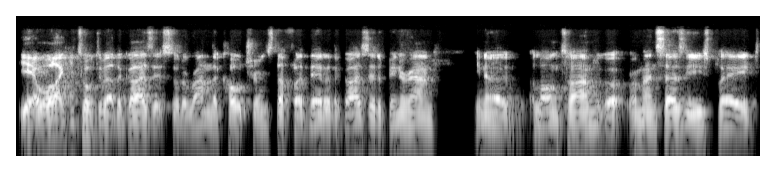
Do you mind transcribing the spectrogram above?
Yeah, well, like you talked about, the guys that sort of run the culture and stuff like that are the guys that have been around, you know, a long time. We've got Roman Sazi, who's played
